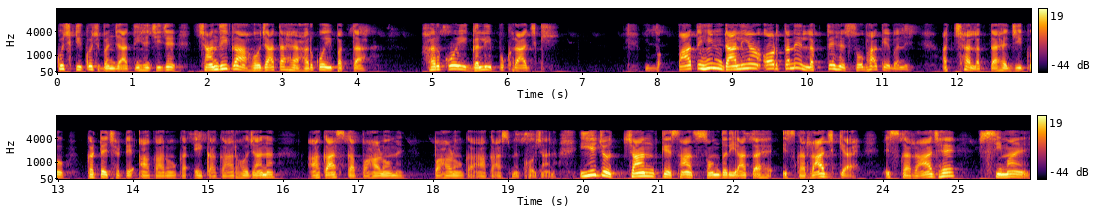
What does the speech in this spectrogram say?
कुछ की कुछ बन जाती हैं चीज़ें, चांदी का हो जाता है हर कोई पत्ता, हर कोई गली पुखराज की। पातहीन डालियाँ और तने लगते हैं, शोभा के बने। अच्छा लगता है जी को कटे छटे आकारों का एक आकार हो जाना, आकाश का पहाड़ों में, पहाड़ों का आकाश में खो जाना। ये जो चाँद के साथ सौंदर्य आता है, इसका राज क्या है? इसका राज है, सीमाएँ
